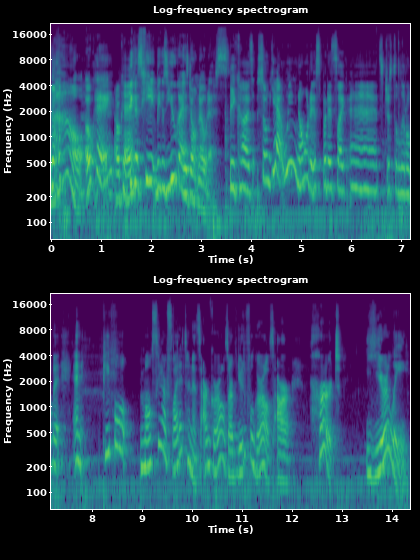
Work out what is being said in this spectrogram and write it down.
Wow. Okay. Okay. Because he because you guys don't notice. because so yeah we notice but it's like eh, it's just a little bit and people mostly our flight attendants our girls our beautiful girls are hurt yearly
